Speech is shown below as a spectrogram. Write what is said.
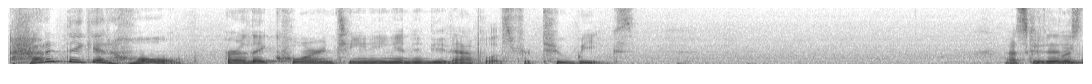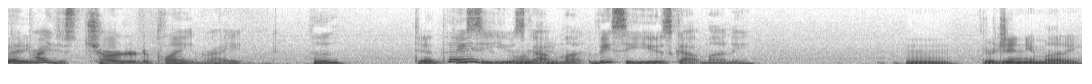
how did they get home? Or are they quarantining in Indianapolis for two weeks? That's good question. They probably just chartered a plane, right? Did they? VCU's got money. VCU's got money. Hmm. Virginia money.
